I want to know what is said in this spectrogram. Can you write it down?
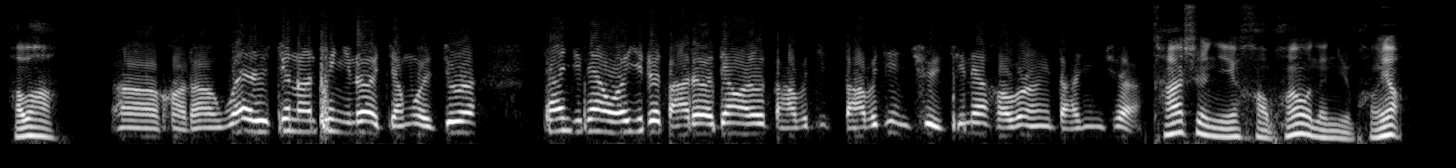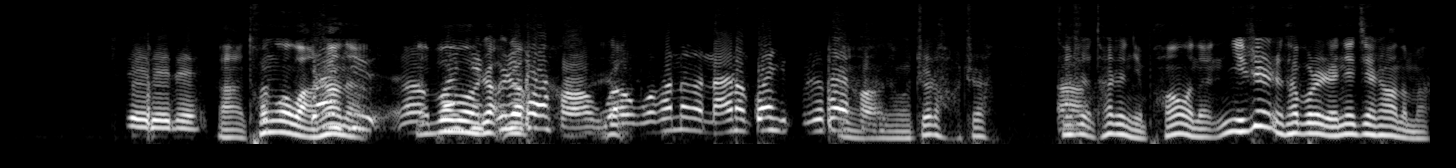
好不好？嗯，好的，我也是经常听你这个节目，就是前几天我一直打这个电话都打不进，打不进去，今天好不容易打进去。她是你好朋友的女朋友。对对对。啊，通过网上的，不不，不是太好，我我和那个男的关系不是太好。我知道，我知道，他是他是你朋友的，你认识他不是人家介绍的吗？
